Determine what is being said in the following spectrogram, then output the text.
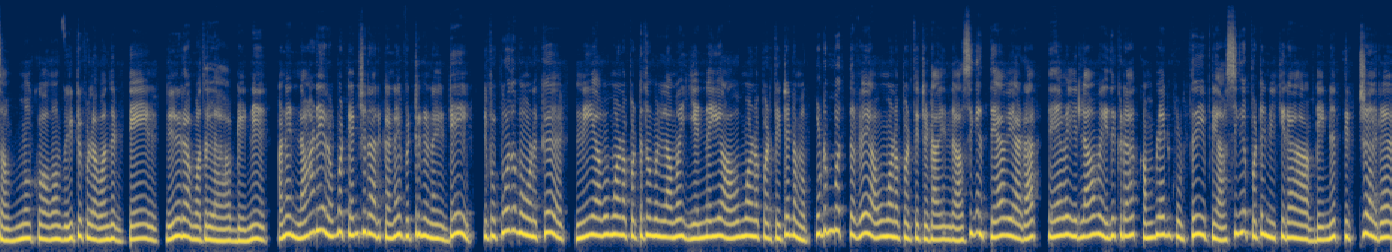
செம்ம கோவம். வீட்டுக்குள்ள வந்து டே நின்னுடா முதல்ல அப்படின்னு. ஆனா நானே ரொம்ப டென்ஷனா இருக்கேனே. விட்டுருங்கண்ணே டேய் இப்ப போதுமா உனக்கு? நீ அவமானப்பட்டதும் இல்லாம என்னையும் அவமானப்படுத்திட்டு நம்ம குடும்பத்தவே அவமானப்படுத்திட்டுடா. இந்த அசிங்கம் தேவையாடா? தேவையில்லாம எதுக்குடா கம்ப்ளைண்ட் கொடுத்து இப்படி அசிங்கப்பட்டு நிக்கிறா? அப்படின்னு திட்டுறாரு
